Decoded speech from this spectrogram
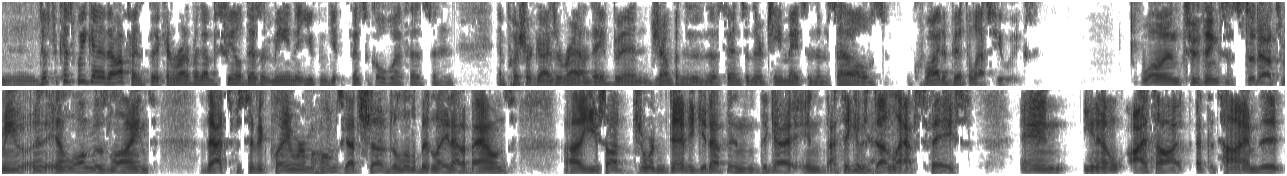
mm, Just because we get an offense that can run up and down the field doesn't mean that you can get physical with us and and push our guys around. They've been jumping to the defense of their teammates and themselves quite a bit the last few weeks. Well, and two things that stood out to me uh, along those lines: that specific play where Mahomes got shoved a little bit late out of bounds. Uh, you saw Jordan Devey get up in the guy in I think it was Dunlap's face, and you know I thought at the time that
